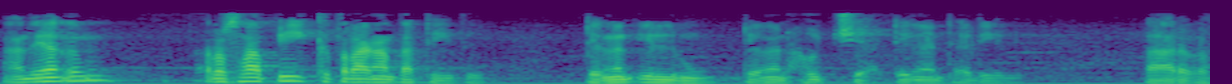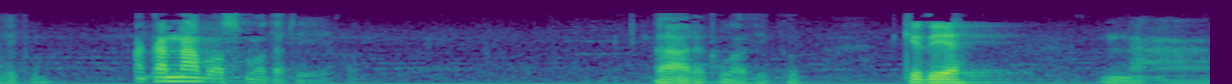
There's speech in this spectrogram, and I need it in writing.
Nanti antum resapi keterangan tadi itu Dengan ilmu Dengan hujah Dengan dalil. Barakallahu fikum akan nampak semua tadi. Barakallahu fikum. Gitu ya. Nah,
